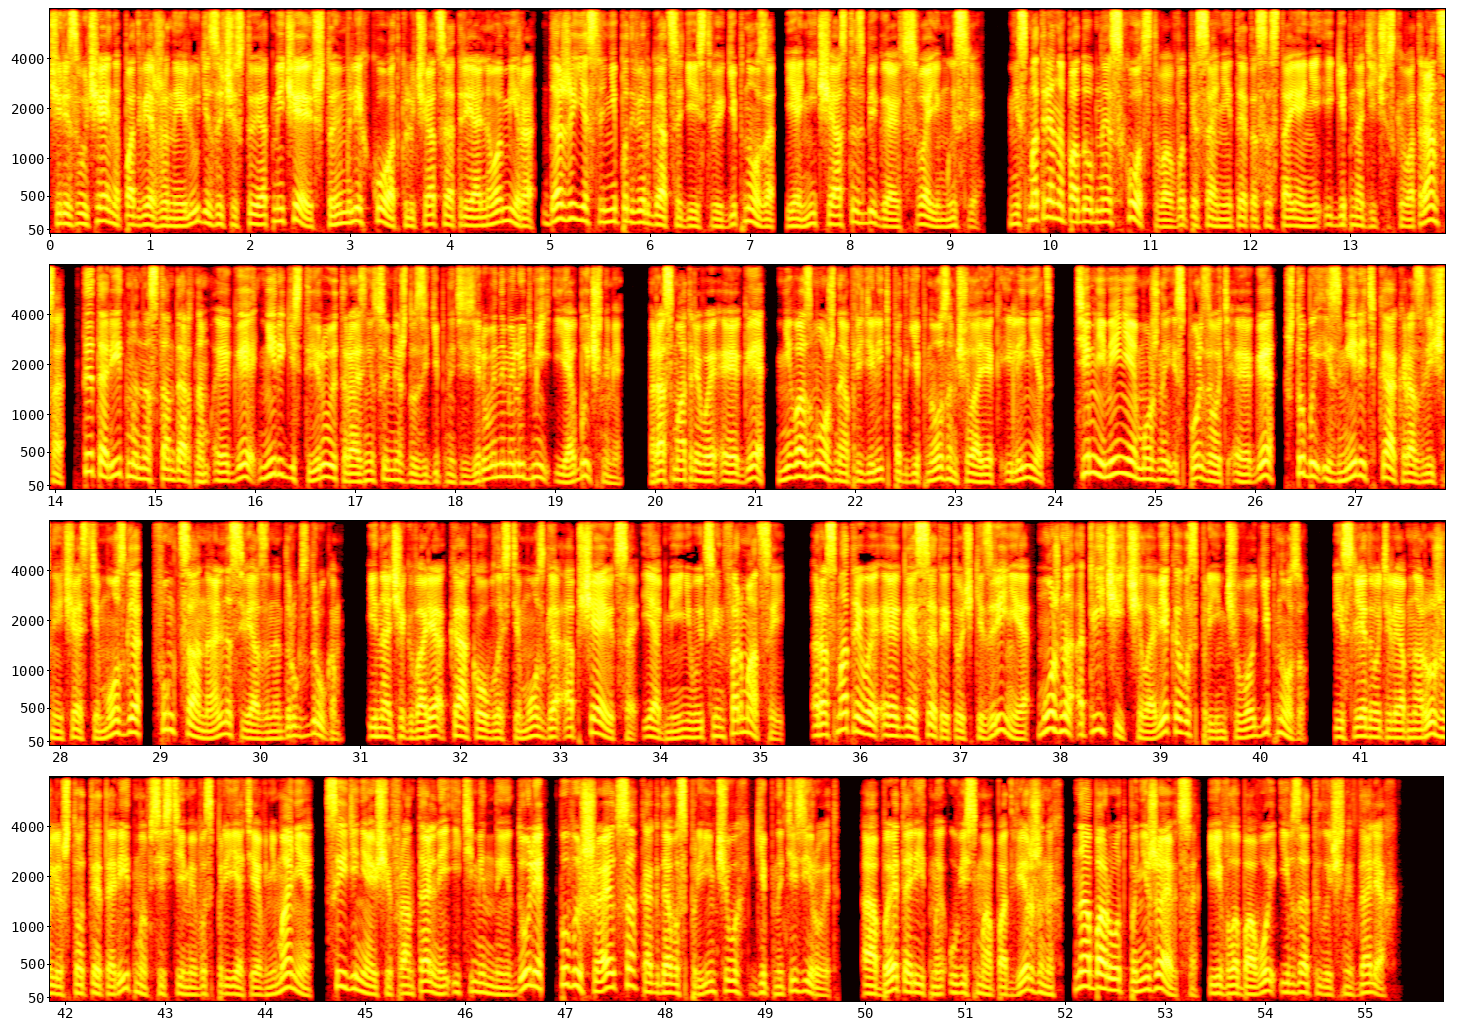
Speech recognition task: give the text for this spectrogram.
Чрезвычайно подверженные люди зачастую отмечают, что им легко отключаться от реального мира, даже если не подвергаться действию гипноза, и они часто сбегают в свои мысли. Несмотря на подобное сходство в описании тета-состояния и гипнотического транса, тета-ритмы на стандартном ЭЭГ не регистрируют разницу между загипнотизированными людьми и обычными. Рассматривая ЭЭГ, невозможно определить под гипнозом человек или нет. Тем не менее, можно использовать ЭЭГ, чтобы измерить, как различные части мозга функционально связаны друг с другом. Иначе говоря, как области мозга общаются и обмениваются информацией. Рассматривая ЭЭГ с этой точки зрения, можно отличить человека, восприимчивого к гипнозу. Исследователи обнаружили, что тета-ритмы в системе восприятия внимания, соединяющие фронтальные и теменные доли, повышаются, когда восприимчивых гипнотизирует, а бета-ритмы у весьма подверженных, наоборот, понижаются и в лобовой, и в затылочных долях.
